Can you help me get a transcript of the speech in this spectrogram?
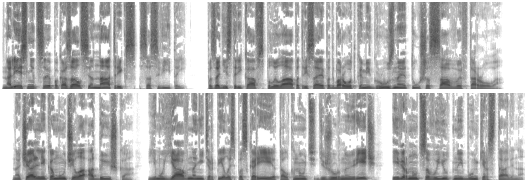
На лестнице показался Натрикс со свитой. Позади старика всплыла, потрясая подбородками, грузная туша Саввы второго. Начальника мучила одышка. Ему явно не терпелось поскорее толкнуть дежурную речь и вернуться в уютный бункер Сталина.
